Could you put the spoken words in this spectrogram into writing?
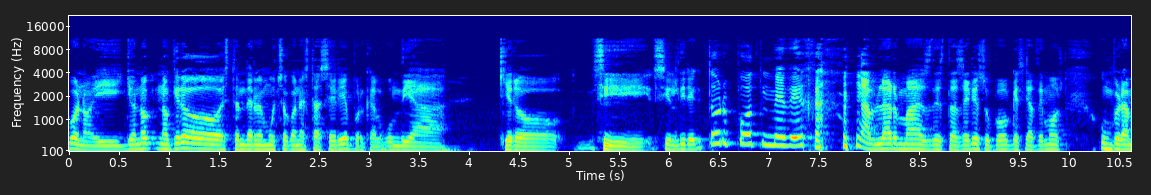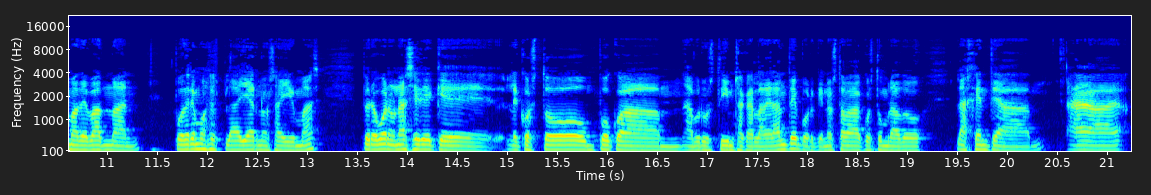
Bueno, y yo no, no quiero extenderme mucho con esta serie porque algún día quiero... Si, si el director Pot me deja hablar más de esta serie, supongo que si hacemos un programa de Batman podremos explayarnos a ir más. Pero bueno, una serie que le costó un poco a, a Bruce Timm sacarla adelante porque no estaba acostumbrado la gente a, a,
